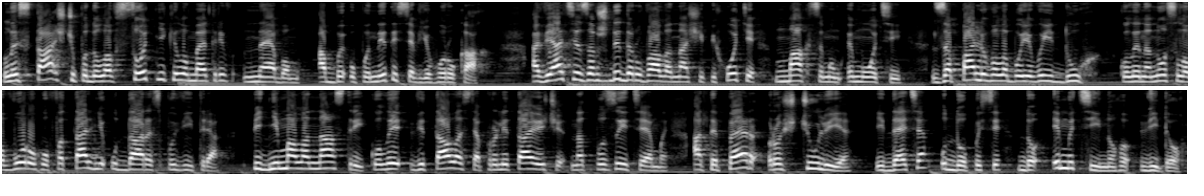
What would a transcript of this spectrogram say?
Листа, що подолав сотні кілометрів небом, аби опинитися в його руках. Авіація завжди дарувала нашій піхоті максимум емоцій, запалювала бойовий дух, коли наносила ворогу фатальні удари з повітря піднімала настрій, коли віталася, пролітаючи над позиціями, а тепер розчулює. Йдеться у дописі до емоційного відео.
